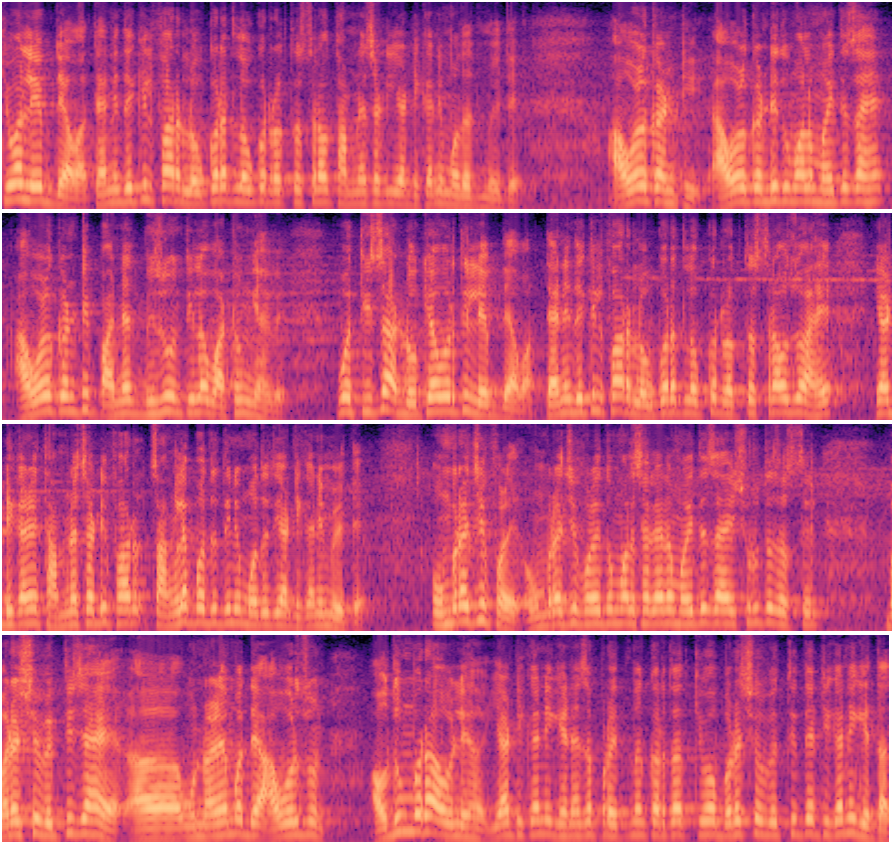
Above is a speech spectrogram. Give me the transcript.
किंवा लेप द्यावा. त्याने देखील फार लवकरात लवकर रक्तस्राव थांबण्यासाठी या ठिकाणी मदत मिळते. आवळकंठी आवळकंठी तुम्हाला माहितीच आहे. आवळकंठी पाण्यात भिजवून तिला वाटून घ्यावे व तिचा डोक्यावरती लेप द्यावा. त्याने देखील फार लवकरात लवकर रक्तस्राव जो आहे या ठिकाणी थांबण्यासाठी फार चांगल्या पद्धतीने मदत या ठिकाणी मिळते. उंबराची फळे उंबराची फळे तुम्हाला सगळ्यांना माहितीच आहे श्रुतच असतील. बरेचसे व्यक्ती जे आहे उन्हाळ्यामध्ये आवर्जून औदुंबर अवलेह या ठिकाणी घेण्याचा प्रयत्न करतात किंवा बरेचसे व्यक्ती त्या ठिकाणी घेतात.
